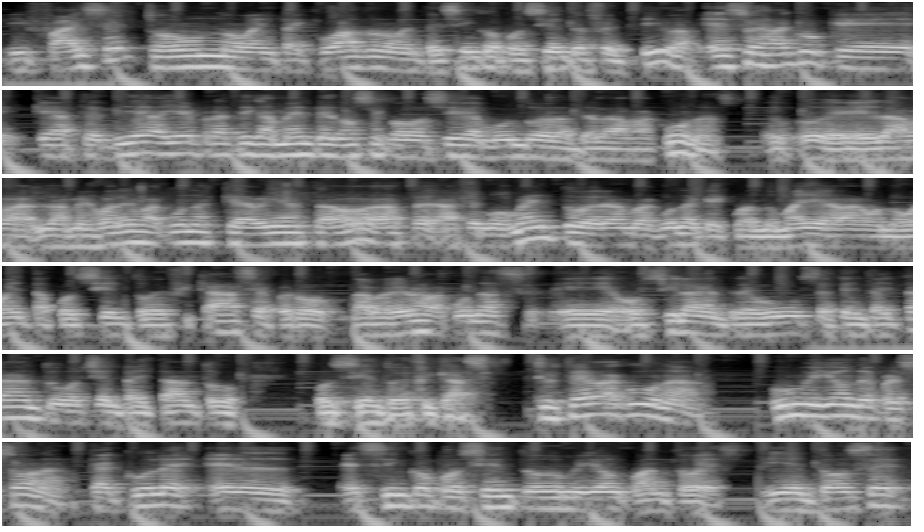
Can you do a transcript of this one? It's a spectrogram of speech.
y Pfizer, son 94-95% efectivas. Eso es algo que, que, hasta el día de ayer prácticamente no se conocía en el mundo de, las vacunas. Eh, las mejores vacunas que había hasta ahora, hasta, hasta, el momento, eran vacunas que cuando más llegaban a un 90% de eficacia, pero la mayoría de las vacunas eh, oscilan entre un 70 y tanto, un 80 y tanto de eficacia. Si usted vacuna un millón de personas, calcule el, el 5% de un millón cuánto es. Y entonces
